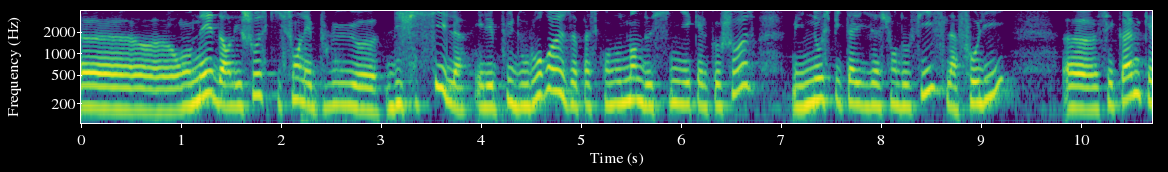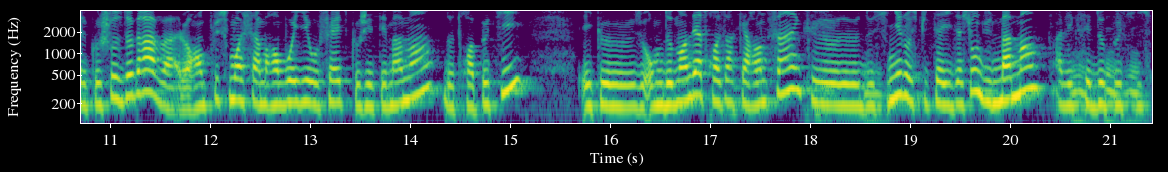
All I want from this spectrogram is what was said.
euh, on est dans les choses qui sont les plus euh, difficiles et les plus douloureuses, parce qu'on nous demande de signer quelque chose, mais une hospitalisation d'office, la folie, euh, c'est quand même quelque chose de grave. Alors en plus, moi, ça me renvoyait au fait que j'étais maman de trois petits, et qu'on me demandait à 3h45 de signer l'hospitalisation d'une maman avec ses deux petits.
